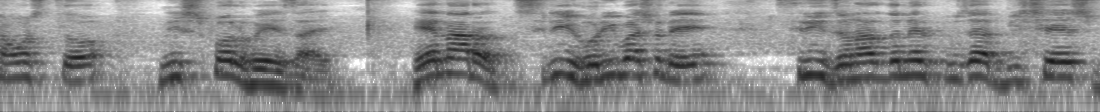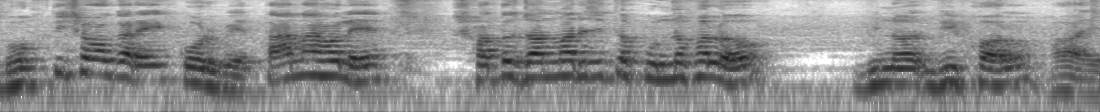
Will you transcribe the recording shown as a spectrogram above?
সমস্ত নিষ্ফল হয়ে যায়। হে নারদ, শ্রী হরিবাসরে শ্রী জনার্দনের পূজা বিশেষ ভক্তি সহকারে করবে। তা না হলে শত জন্মার্জিত পুণ্যফলও বিফল হয়।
